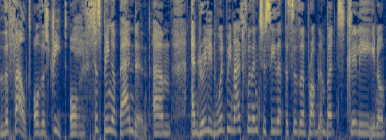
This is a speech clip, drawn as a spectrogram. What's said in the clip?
the veld or the street or Yes. just being abandoned. Um, and really it would be nice for them to see that this is a problem, but clearly, you know,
